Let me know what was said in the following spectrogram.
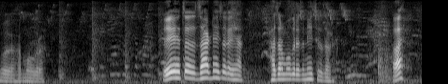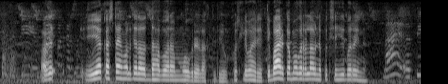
बघा हा मोगरा. ए ह्याचं झाड न्यायचं का? ह्या हजार मोगऱ्याचं न्यायचं का झाड? हा अगं एकाच टायमाला त्याला दहा बारा मोगरे लागते ते कसले भारी आहेत ते बारका मोगरा लावण्यापेक्षा हे बरं आहे ना. नाही अ, ते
